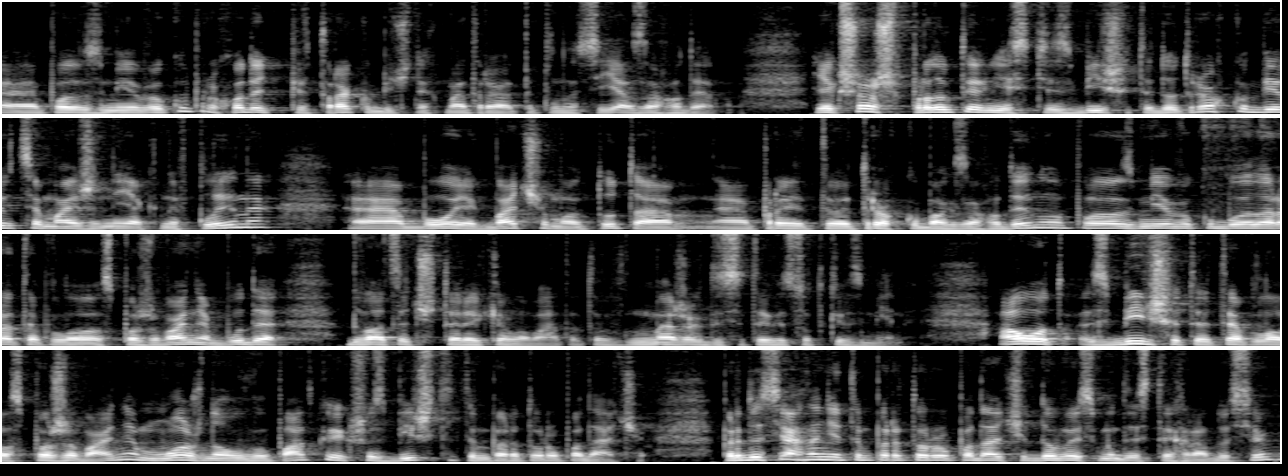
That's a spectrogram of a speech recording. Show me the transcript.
е, по змійовику проходить 1,5 кубічних метра теплоносія за годину. Якщо ж продуктивність збільшити до 3 кубів, це майже ніяк не вплине, бо, як бачимо, тут е, при 3 кубах за годину по змійовику бойлера теплоспоживання буде 24 кВт, тобто в межах 10% зміни. А от збільшити теплоспоживання можна у випадку, якщо збільшити температуру подачі. При досягненні температури подачі до 80 градусів,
